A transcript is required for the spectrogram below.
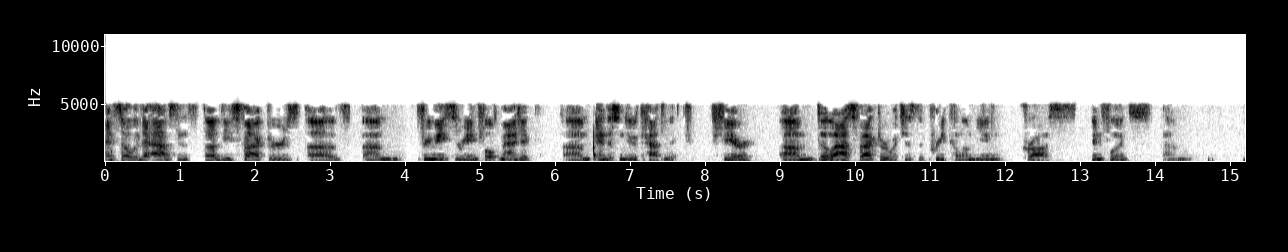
and so with the absence of these factors of um, Freemasonry and folk magic, um, and this new Catholic fear, um, the last factor, which is the pre-Columbian cross influence, um,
